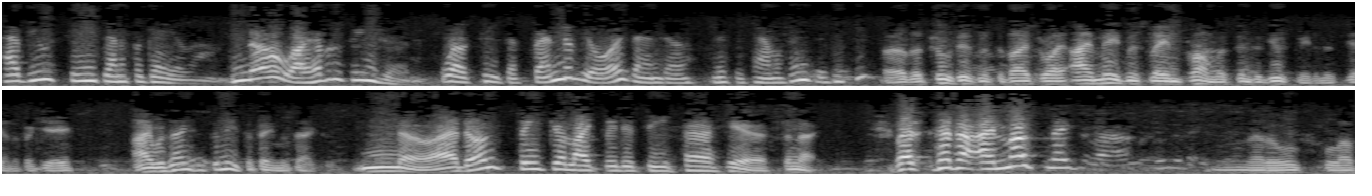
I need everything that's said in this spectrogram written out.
have you seen Jennifer Gay around? No, I haven't seen Jen. Well, she's a friend of yours and, uh, Mrs. Hamilton's, isn't she? Uh, the truth is, Mr. Viceroy, I made Miss Lane promise to introduce me to Miss Jennifer Gay. I was anxious to meet the famous actress. No, I don't think you're likely to see her here tonight. Well, Tessa, I must make the round. Mm, that old fluff.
